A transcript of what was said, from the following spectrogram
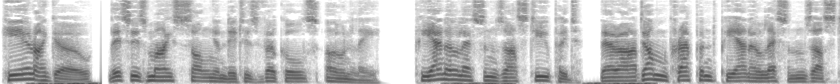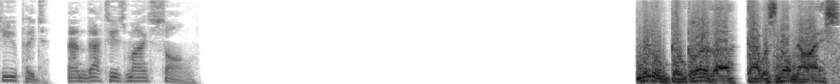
Here I go, this is my song and it is vocals only. Piano lessons are stupid, there are dumb crap and piano lessons are stupid, and that is my song. Little Bill Glover, that was not nice.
